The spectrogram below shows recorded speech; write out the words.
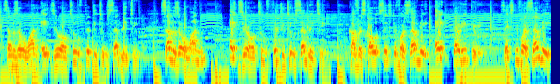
701-802-5272. 701-802-5272. Conference code 6470-833. 6470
